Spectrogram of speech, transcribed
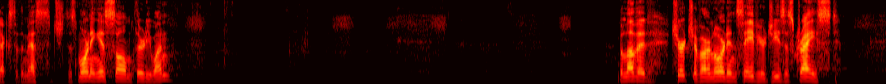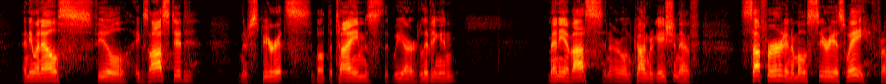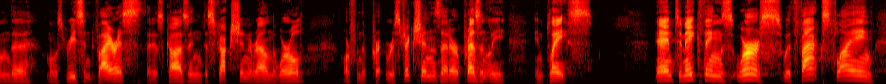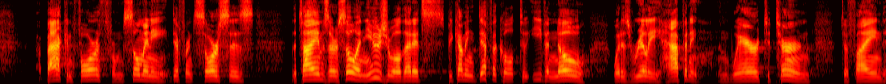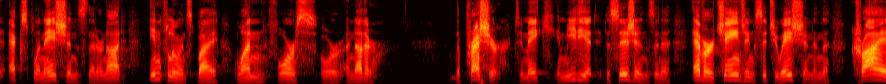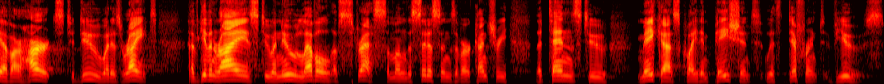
text of the message this morning is Psalm 31. Beloved Church of our Lord and Savior Jesus Christ, anyone else feel exhausted in their spirits about the times that we are living in? Many of us in our own congregation have suffered in a most serious way from the most recent virus that is causing destruction around the world or from the pre- restrictions that are presently in place. And to make things worse, with facts flying back and forth from so many different sources, the times are so unusual that it's becoming difficult to even know what is really happening and where to turn to find explanations that are not influenced by one force or another. The pressure to make immediate decisions in an ever changing situation and the cry of our hearts to do what is right have given rise to a new level of stress among the citizens of our country that tends to make us quite impatient with different views.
